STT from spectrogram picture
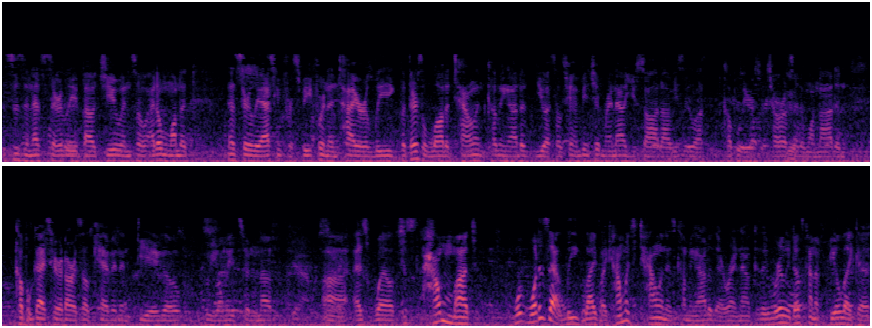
This isn't necessarily about you, and so I don't want to necessarily asking for speak for an entire league, but there's a lot of talent coming out of the USL Championship right now. You saw it obviously the last couple of years with Charleston Yeah. and whatnot, and a couple guys here at RSL, Kevin and Diego, who you only soon enough uh, as well. Just how much. What, what is that league like? Like, how much talent is coming out of there right now? Because it really does kind of feel like a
